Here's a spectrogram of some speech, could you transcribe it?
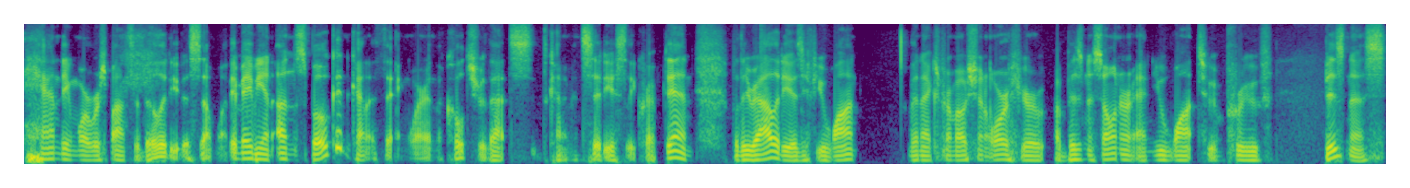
handing more responsibility to someone. It may be an unspoken kind of thing where in the culture that's kind of insidiously crept in. But the reality is, if you want the next promotion, or if you're a business owner and you want to improve business,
